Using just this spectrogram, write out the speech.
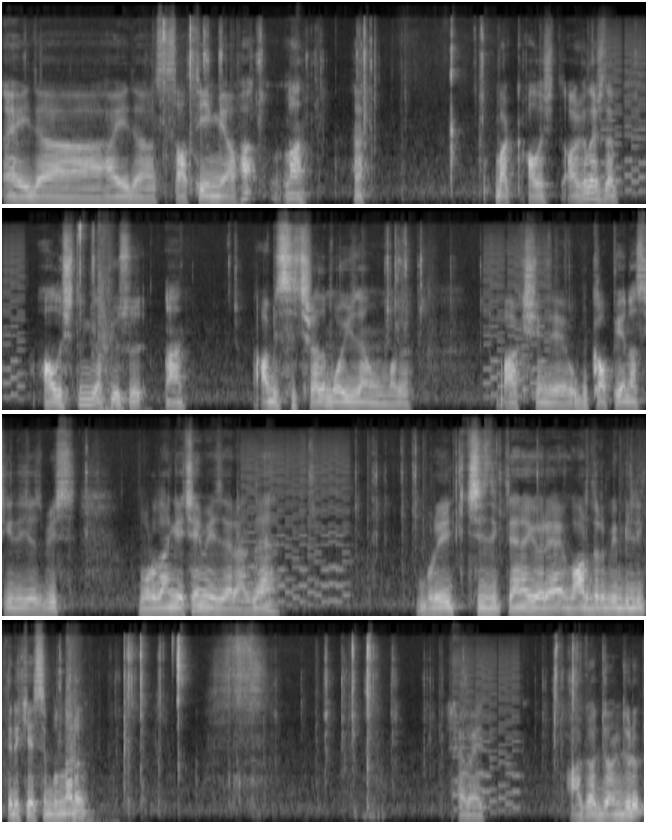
Hayda, hayda satayım ya. Ha lan. Heh. Bak alış arkadaşlar alıştım yapıyorsunuz lan. Abi sıçradım o yüzden olmadı. Bak şimdi bu kapıya nasıl gideceğiz biz? Buradan geçemeyiz herhalde. Burayı çizdiklerine göre vardır bir bildikleri kesin bunların. Evet. Aga döndürüp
